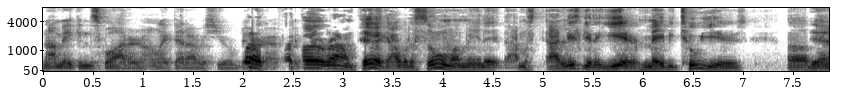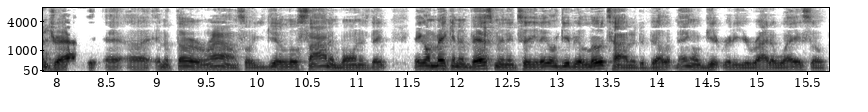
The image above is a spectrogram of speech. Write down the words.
not making the squad or nothing like that. Obviously, you were well, a third round pick. I would assume. I mean, it, I must at least get a year, maybe two years, uh, being yeah. drafted uh, uh, in the third round. So you get a little signing bonus. They they gonna make an investment into you. They gonna give you a little time to develop. They gonna get rid of you right away. So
